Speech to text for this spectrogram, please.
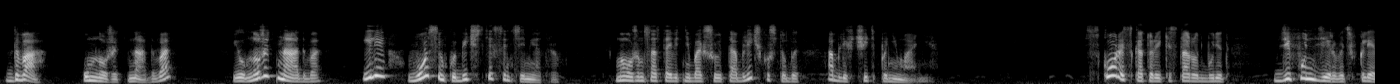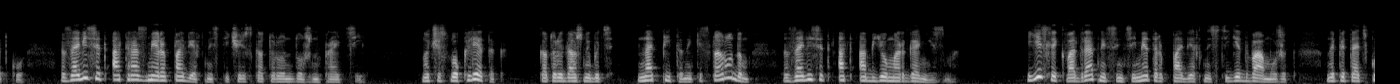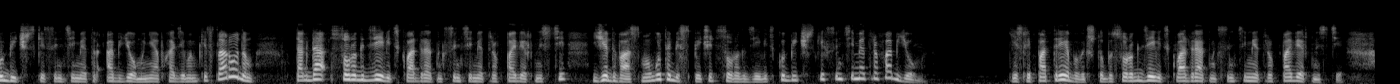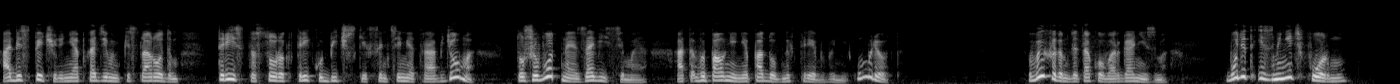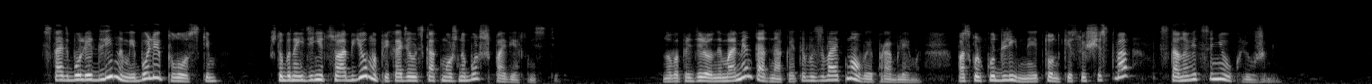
2 умножить на 2 и умножить на 2 или 8 кубических сантиметров. Мы можем составить небольшую табличку, чтобы облегчить понимание. Скорость, с которой кислород будет диффундировать в клетку, зависит от размера поверхности, через которую он должен пройти. Но число клеток, которые должны быть напитаны кислородом, зависит от объема организма. Если квадратный сантиметр поверхности едва может напитать кубический сантиметр объема необходимым кислородом, тогда 49 квадратных сантиметров поверхности едва смогут обеспечить 49 кубических сантиметров объема. Если потребовать, чтобы 49 квадратных сантиметров поверхности обеспечили необходимым кислородом 343 кубических сантиметра объема, то животное, зависимое от выполнения подобных требований, умрет. Выходом для такого организма будет изменить форму, стать более длинным и более плоским, чтобы на единицу объема приходилось как можно больше поверхности. Но в определенный момент, однако, это вызывает новые проблемы, поскольку длинные и тонкие существа становятся неуклюжими.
